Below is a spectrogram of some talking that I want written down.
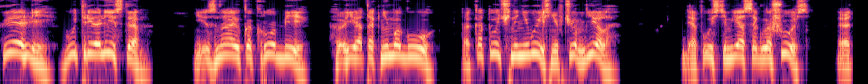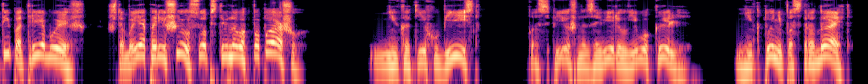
Келли, будь реалистом. Не знаю, как Робби, я так не могу, пока точно не выясню, в чем дело. Допустим, я соглашусь, а ты потребуешь, чтобы я порешил собственного папашу. Никаких убийств, поспешно заверил его Келли. Никто не пострадает.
